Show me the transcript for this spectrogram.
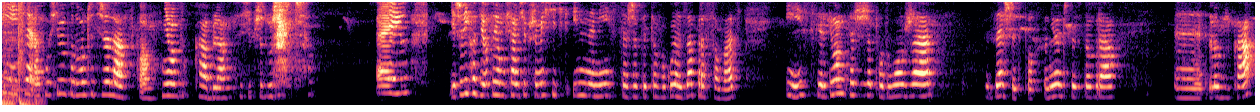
I teraz musimy podłączyć żelazko. Nie mam tu kabla, w sensie przedłużacza. Fail. Jeżeli chodzi o to, ja musiałam się przemieścić w inne miejsce, żeby to w ogóle zaprasować. I stwierdziłam też, że podłożę zeszyt pod to. Nie wiem, czy to jest dobra logika,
